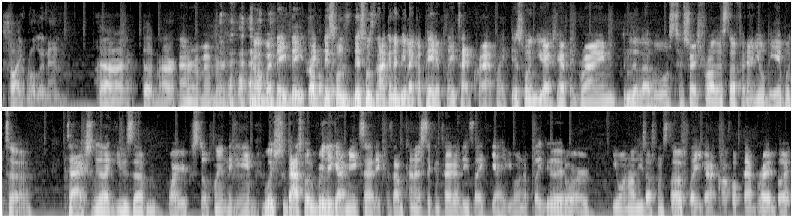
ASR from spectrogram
It's like Probably, man. uh, doesn't matter. I don't remember. no, but they they like this one's this one's not gonna be like a pay to play type crap. Like this one, you actually have to grind through the levels to search for all that stuff, and then you'll be able to to actually like use them while you're still playing the game. Which that's what really got me excited because I'm kind of sick and tired of these like, yeah, you want to play good or you want all these awesome stuff, like you gotta cough up that bread. But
